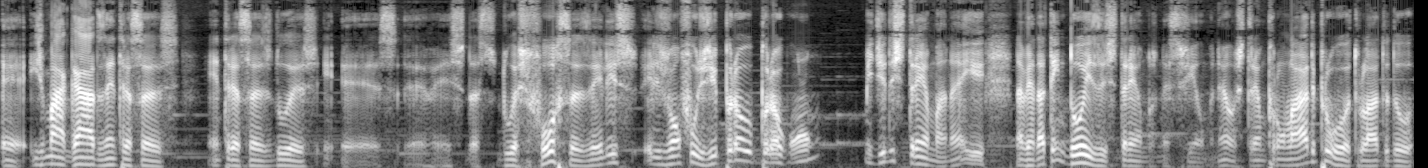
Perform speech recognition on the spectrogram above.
é, esmagados entre essas entre essas duas é, é, essas duas forças eles eles vão fugir por, por alguma medida extrema, né? E na verdade tem dois extremos nesse filme, né? O extremo para um lado e para o outro, o lado do,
